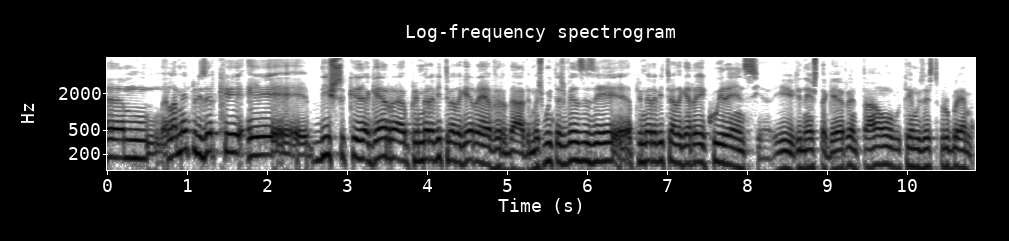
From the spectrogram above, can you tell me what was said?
Hum, lamento dizer que é, diz-se que a guerra, a primeira vítima da guerra é a verdade, mas muitas vezes é, a primeira vítima da guerra é a coerência. E nesta guerra, então, temos este problema.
